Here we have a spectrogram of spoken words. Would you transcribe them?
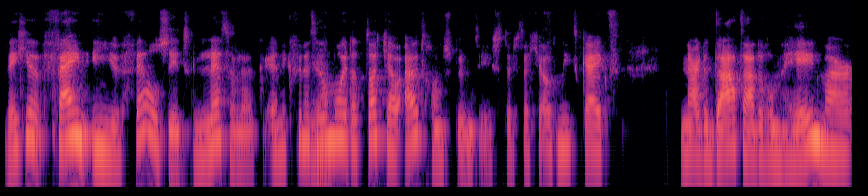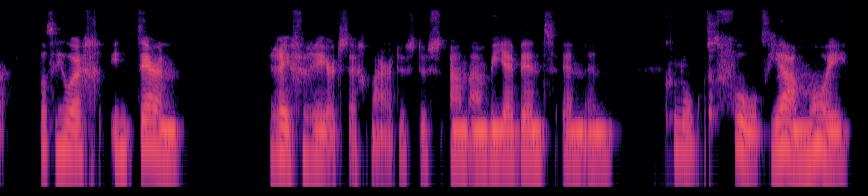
weet je, fijn in je vel zit, letterlijk. En ik vind het Ja. heel mooi dat dat jouw uitgangspunt is. Dus dat je ook niet kijkt naar de data eromheen, maar dat heel erg intern refereert, zeg maar. Dus, dus aan, aan wie jij bent en, en Klopt. dat voelt. Ja, mooi.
